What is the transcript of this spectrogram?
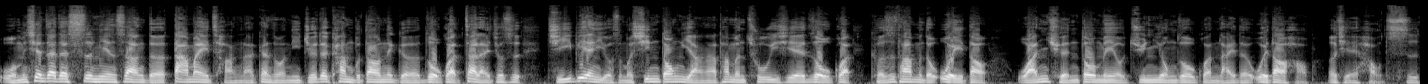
我们现在在市面上的大卖场啊，干什么？你绝对看不到那个肉罐。再来就是，即便有什么新东阳啊，他们出一些肉罐，可是他们的味道完全都没有军用肉罐来的味道好，而且好吃。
